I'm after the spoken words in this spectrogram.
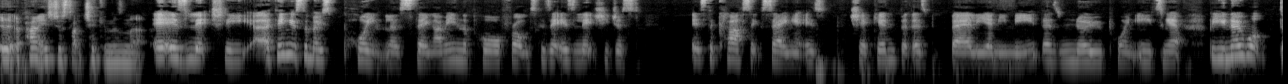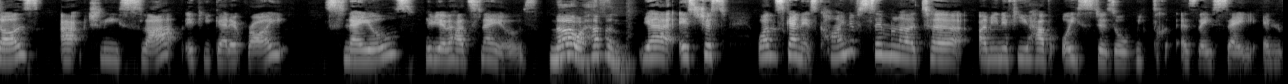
It, apparently, it's just like chicken, isn't it? It is literally. I think it's the most pointless thing. I mean, the poor frogs because it is literally just. It's the classic saying it is chicken, but there's barely any meat. There's no point eating it. But you know what does actually slap if you get it right? Snails. Have you ever had snails? No, I haven't. Yeah, it's just once again, it's kind of similar to, I mean, if you have oysters or huîtres, as they say in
